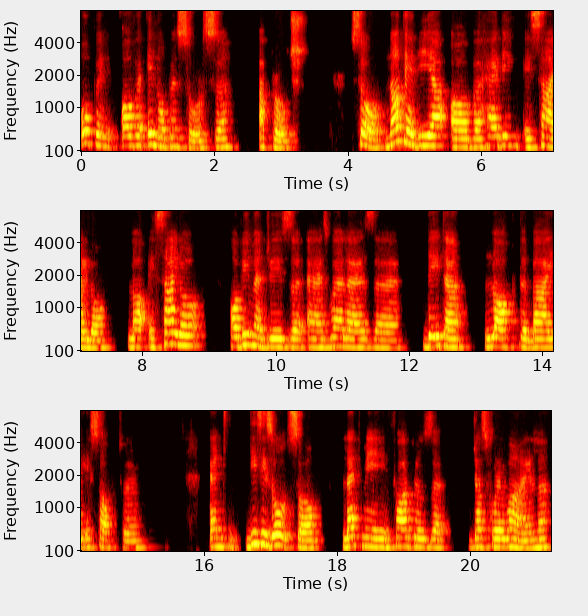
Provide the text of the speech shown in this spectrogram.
open of an open source approach. So not the idea of having a silo, a silo of images as well as uh, data locked by a software. And this is also, let me focus uh, just for a while,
